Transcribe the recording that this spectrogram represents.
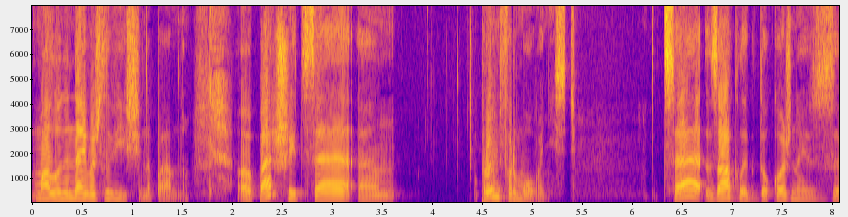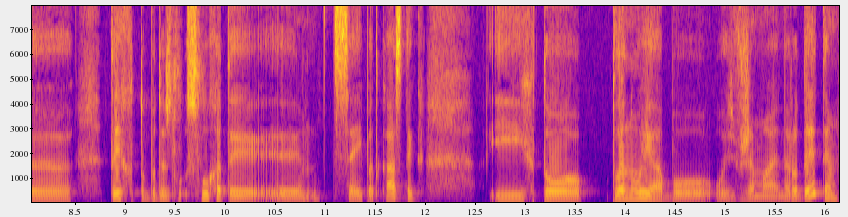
мало не найважливіші, напевно. Перший це е, проінформованість. Це заклик до кожної з е, тих, хто буде слухати е, цей подкастик, і хто планує або ось вже має народити,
